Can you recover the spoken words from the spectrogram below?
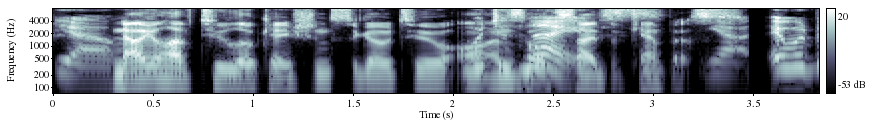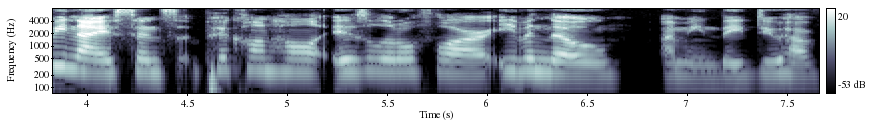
Yeah. now you'll have two locations to go to on both nice. sides of campus. Yeah, it would be nice since Pecan Hall is a little far, even though I mean they do have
